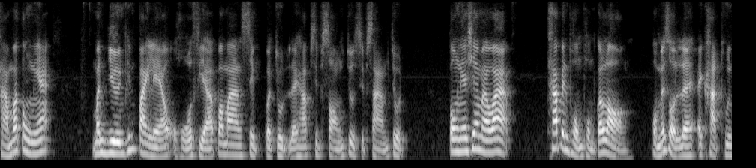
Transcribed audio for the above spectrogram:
ถามว่าตรงเนี้ยมันยืนขึ้นไปแล้ว โอ้โห เสียประมาณ 10 กว่าจุดเลยครับ 12 จุด 13 จุด ตรงเนี้ยเชื่อไหมว่า ถ้าเป็นผมผมก็ลอง ผมไม่สนเลยไอ้ขาดทุน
